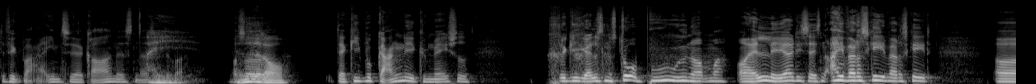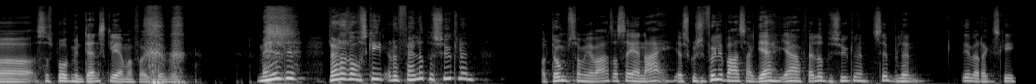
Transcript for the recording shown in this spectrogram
det fik bare en til at græde næsten. Altså, Ej, det var. og så, dog. Da jeg gik på gangene i gymnasiet, så gik alle sådan en stor bue udenom mig, og alle lærere, de sagde sådan, ej, hvad er der sket, hvad er der sket? Og så spurgte min dansklærer mig for eksempel, Malte, hvad er der dog sket? Er du faldet på cyklen? Og dum som jeg var, der sagde jeg nej. Jeg skulle selvfølgelig bare have sagt, ja, jeg har faldet på cyklen. Simpelthen. Det er, hvad der kan ske.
